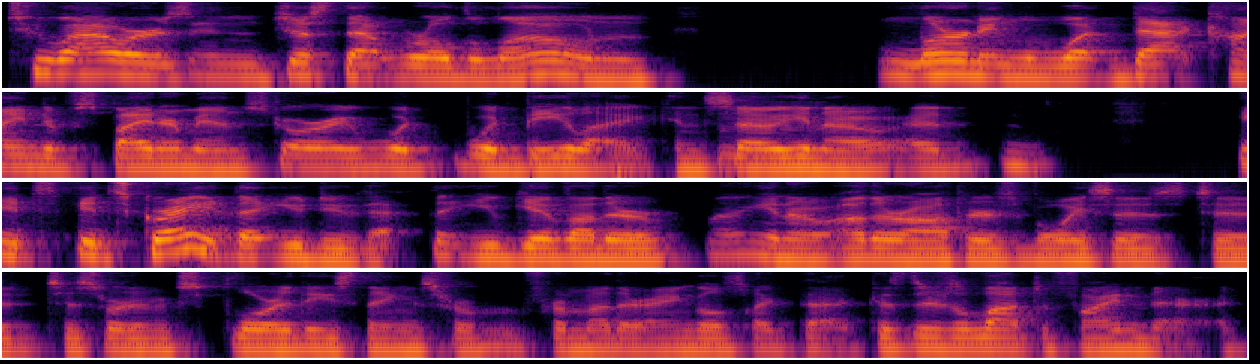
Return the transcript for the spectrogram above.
two hours in just that world alone learning what that kind of Spider-Man story would would be like. And so, mm-hmm. you know, it's it's great that you do that that you give other you know other authors voices to to sort of explore these things from from other angles like that because there's a lot to find there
